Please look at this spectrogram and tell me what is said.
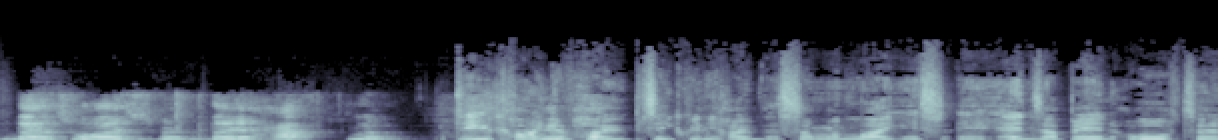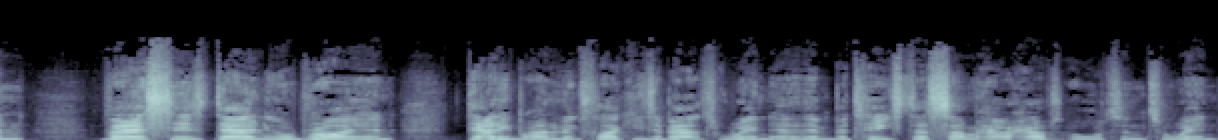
that's what I suspect. They have look. Do you kind of hope, secretly hope, that someone like it's, it ends up being Orton versus Daniel Bryan? Daniel Bryan looks like he's about to win, and then Batista somehow helps Orton to win,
